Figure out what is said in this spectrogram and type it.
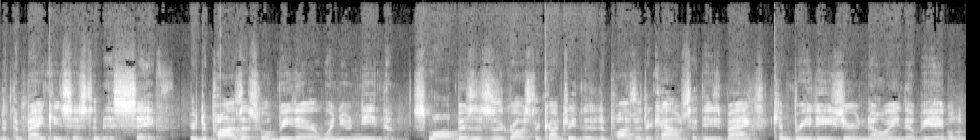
that the banking system is safe. Your deposits will be there when you need them. Small businesses across the country, the deposit accounts at these banks can breathe easier knowing they'll be able to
